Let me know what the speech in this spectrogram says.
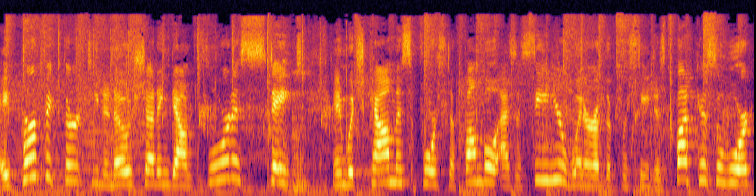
A perfect 13 0, shutting down Florida State, in which Calmus forced a fumble as a senior winner of the prestigious Butkus Award.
